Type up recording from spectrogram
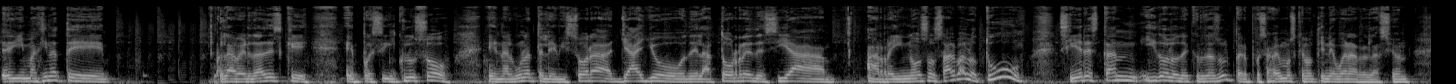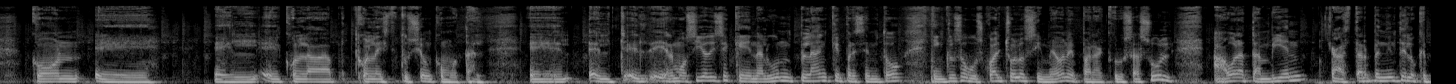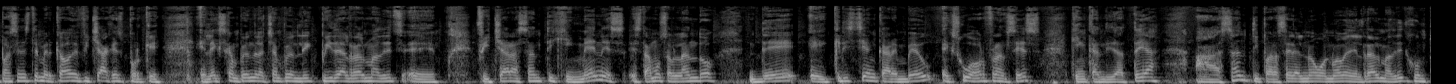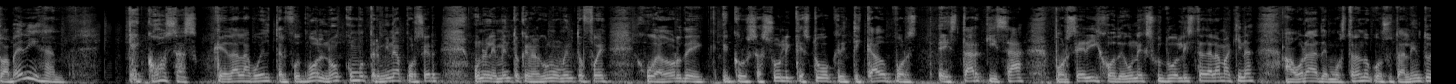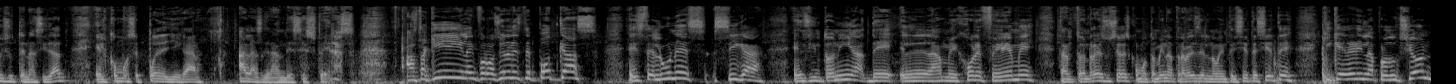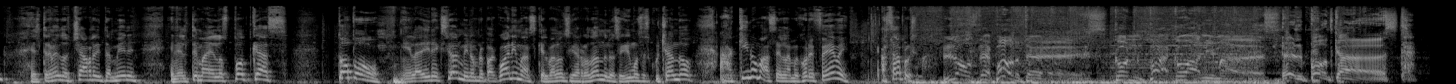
eh, imagínate la verdad es que, eh, pues incluso en alguna televisora, Yayo de la Torre decía a Reynoso, sálvalo tú, si eres tan ídolo de Cruz Azul, pero pues sabemos que no tiene buena relación con... Eh, el, con, la, con la institución como tal. El, Hermosillo dice que en algún plan que presentó incluso buscó al Cholo Simeone para Cruz Azul. Ahora también a estar pendiente de lo que pasa en este mercado de fichajes porque el ex campeón de la Champions League pide al Real Madrid eh, fichar a Santi Jiménez. Estamos hablando de eh, Cristian Carembeu, ex jugador francés, quien candidatea a Santi para ser el nuevo 9 del Real Madrid junto a Bellingham. Qué cosas que da la vuelta el fútbol, ¿no? Cómo termina por ser un elemento que en algún momento fue jugador de Cruz Azul y que estuvo criticado por estar quizá por ser hijo de un exfutbolista de la máquina, ahora demostrando con su talento y su tenacidad el cómo se puede llegar a las grandes esferas. Hasta aquí la información en este podcast. Este lunes siga en sintonía de la mejor FM, tanto en redes sociales como también a través del 977. Kike Neri en la producción, el tremendo Charlie también en el tema de los podcasts. Topo en la dirección, mi nombre es Paco Ánimas, que el balón siga rodando y nos seguimos escuchando aquí nomás en la mejor FM. Hasta la próxima. Los deportes con Paco Ánimas, el podcast.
